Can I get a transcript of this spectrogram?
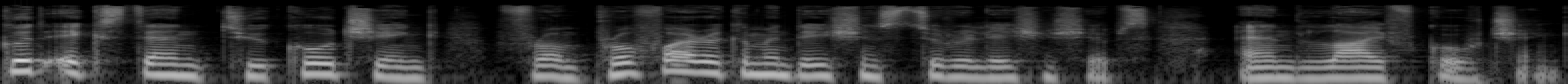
could extend to coaching from profile recommendations to relationships and life coaching.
